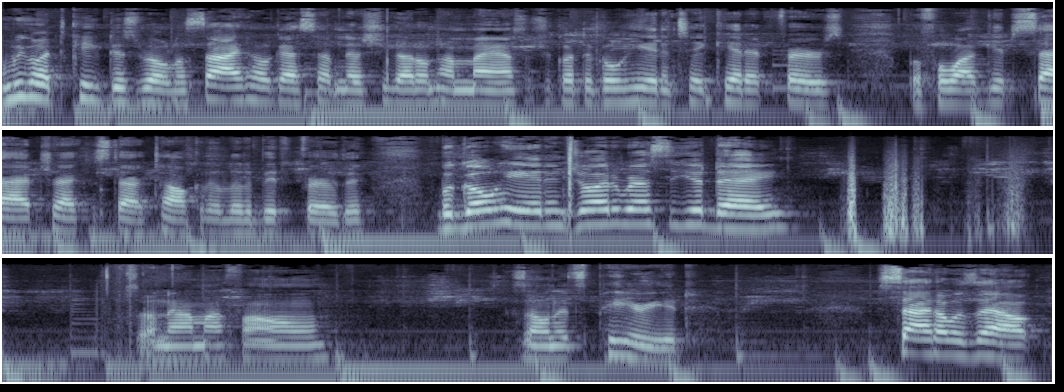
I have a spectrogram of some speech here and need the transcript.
We're going to keep this rolling. Side hoe got something else she got on her mind, so she's going to go ahead and take care of that first before I get sidetracked and start talking a little bit further. But go ahead, enjoy the rest of your day. So now my phone is on its period. Side hoe is out.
